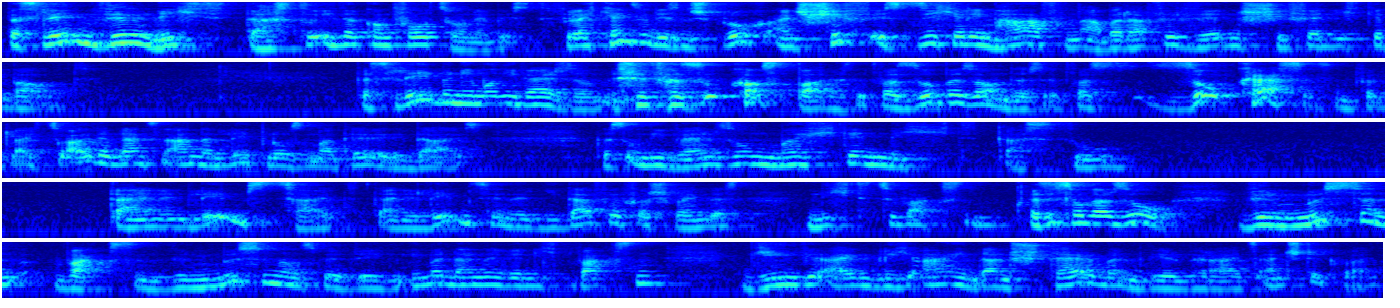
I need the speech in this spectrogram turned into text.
Das Leben will nicht, dass du in der Komfortzone bist. Vielleicht kennst du diesen Spruch, ein Schiff ist sicher im Hafen, aber dafür werden Schiffe nicht gebaut. Das Leben im Universum ist etwas so Kostbares, etwas so Besonderes, etwas so Krasses im Vergleich zu all der ganzen anderen leblosen Materie, die da ist. Das Universum möchte nicht, dass du deine Lebenszeit, deine Lebensenergie dafür verschwendest, nicht zu wachsen. Es ist sogar so, wir müssen wachsen, wir müssen uns bewegen. Immer dann, wenn wir nicht wachsen, gehen wir eigentlich ein, dann sterben wir bereits ein Stück weit.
